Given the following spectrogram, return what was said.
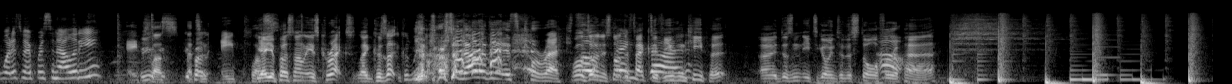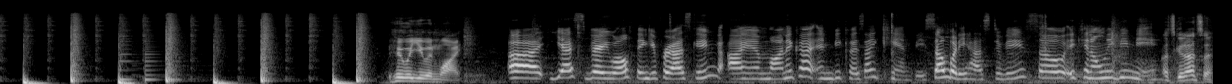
What is my personality? A plus. your That's an A plus. Yeah, your personality is correct. Like, because that. Cause Your personality is correct. well Oh, done. It's not thank defective. You can keep it. Uh, it doesn't need to go into the store for Oh. repair. Who are you and why? Uh, yes, very well. Thank you for asking. I am Monica, and because I can be, somebody has to be, so it can only be me. That's a good answer.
